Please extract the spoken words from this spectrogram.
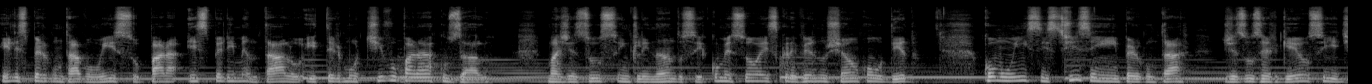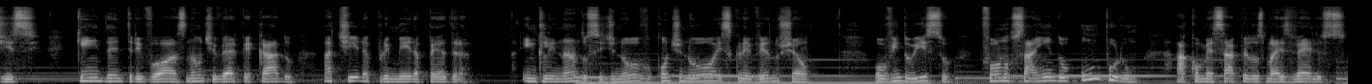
Eles perguntavam isso para experimentá-lo e ter motivo para acusá-lo. Mas Jesus, inclinando-se, começou a escrever no chão com o dedo. Como insistissem em perguntar, Jesus ergueu-se e disse: Quem dentre vós não tiver pecado, atire a primeira pedra. Inclinando-se de novo, continuou a escrever no chão. Ouvindo isso, foram saindo um por um, a começar pelos mais velhos.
